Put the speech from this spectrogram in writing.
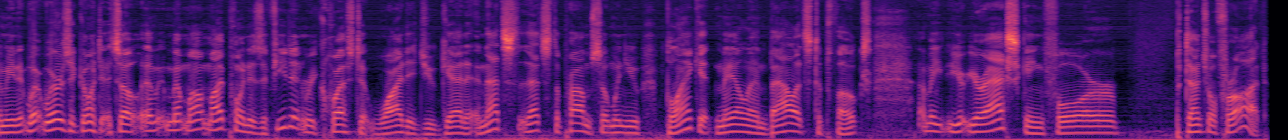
I mean, where, where is it going to? So, I mean, my, my point is, if you didn't request it, why did you get it? And that's that's the problem. So, when you blanket mail-in ballots to folks, I mean, you're, you're asking for potential fraud.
